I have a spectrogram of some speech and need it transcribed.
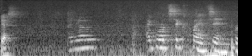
Yes? I know, I brought six plants in for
